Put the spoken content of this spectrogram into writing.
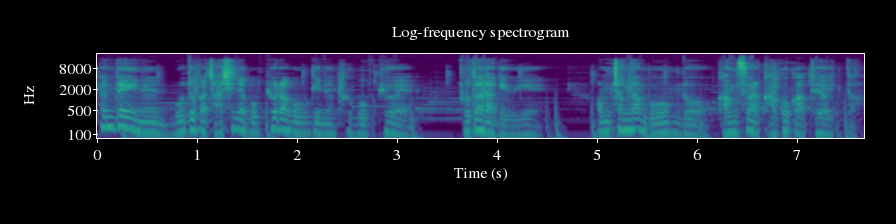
현대인은 모두가 자신의 목표라고 우기는 그 목표에 도달하기 위해 엄청난 모험도 감수할 각오가 되어 있다.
